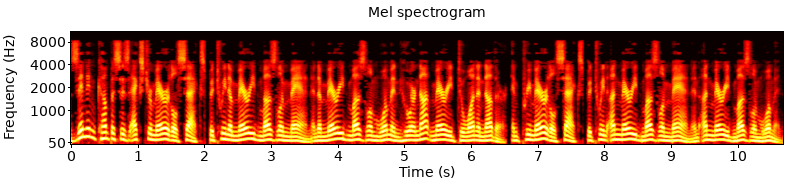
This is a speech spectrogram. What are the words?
Zin encompasses extramarital sex between a married Muslim man and a married Muslim woman who are not married to one another, and premarital sex between unmarried Muslim man and unmarried Muslim woman.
